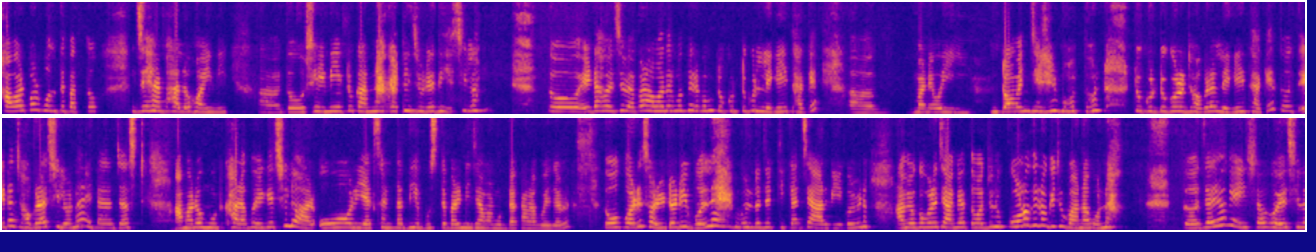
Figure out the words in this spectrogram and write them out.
খাওয়ার পর বলতে পারতো যে হ্যাঁ ভালো হয়নি। তো সেই নিয়ে একটু কান্নাকাটি জুড়ে দিয়েছিলাম। তো এটা হয়েছে ব্যাপার, আমাদের মধ্যে এরকম টুকুর টুকুর লেগেই থাকে। মানে ওই টম এন্ড জেরির মতন টুকুর টুকুর ঝগড়া লেগেই থাকে। তো এটা ঝগড়া ছিল না, এটা জাস্ট আমারও মুড খারাপ হয়ে গেছিল আর ও রিয়াকশনটা দিয়ে বুঝতে পারিনি যে আমার মুডটা খারাপ হয়ে যাবে। তো ও পরে সরি টরি বলে, বলল যে ঠিক আছে, আর বিয়ে করবি না। আমি ওকে বলেছি, আমি আর তোমার জন্য কোনোদিনও কিছু বানাবো না। তো যাই হোক এইসব হয়েছিল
